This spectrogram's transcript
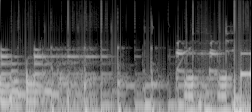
Thank you.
